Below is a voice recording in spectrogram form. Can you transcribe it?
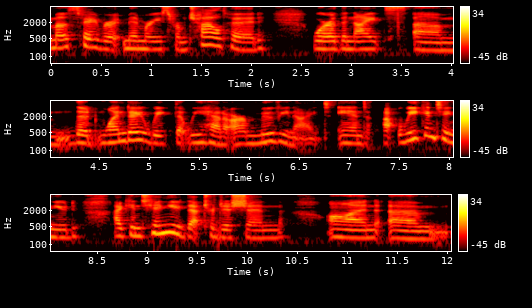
most favorite memories from childhood were the nights, um, the one day week that we had our movie night. And we continued, I continued that tradition on um,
